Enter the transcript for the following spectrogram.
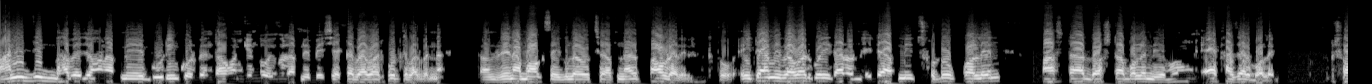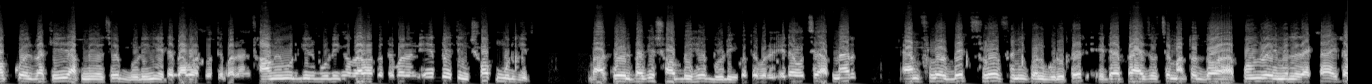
বাণিজ্যিক ভাবে যখন আপনি ব্রুডিং করবেন, তখন কিন্তু ওইগুলো আপনি বেশি একটা ব্যবহার করতে পারবেন না। কারণ রেনামক্স এগুলো হচ্ছে আপনার পাউডারের তো এটা আমি ব্যবহার করি কারণ এটা আপনি ছোট বলেন, পাঁচটা, দশটা বলেন এবং এক হাজার বলেন। সব কোয়েল পাখি আপনি হচ্ছে ব্রুডিং এটা ব্যবহার করতে পারেন। ফার্মি মুরগির ব্রুডিং ব্যবহার করতে পারেন। এভরিথিং সব মুরগির বা কোয়েল পাখি সব বিহে ব্রুডিং করতে পারেন। এটা হচ্ছে আপনার অ্যামফ্লোর বেড ফ্লোর ফেনিকল গ্রুপের এটা প্রাইস হচ্ছে মাত্র পনেরো এম এর একটা। এটা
